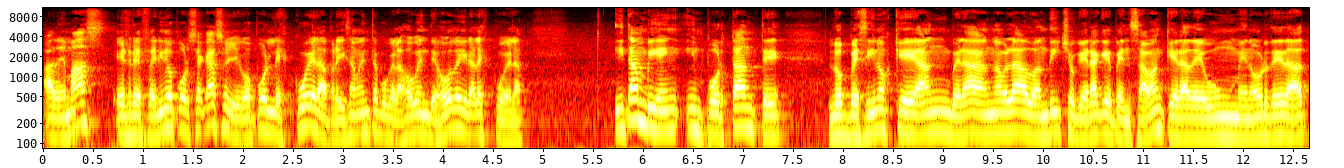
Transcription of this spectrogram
Además, el referido por si acaso llegó por la escuela, precisamente porque la joven dejó de ir a la escuela. Y también, importante, los vecinos que han, han hablado, han dicho que era que pensaban que era de un menor de edad.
